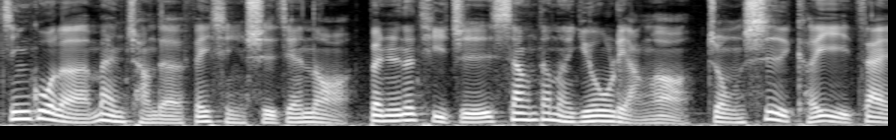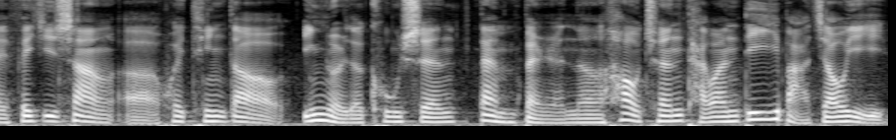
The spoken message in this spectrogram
经过了漫长的飞行。时间哦，本人的体质相当的优良哦，总是可以在飞机上呃会听到婴儿的哭声。但本人呢，号称台湾第一把交椅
